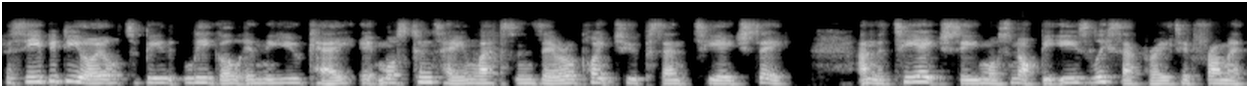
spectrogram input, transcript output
For CBD oil to be legal in the UK, it must contain less than 0.2% THC, and the THC must not be easily separated from it.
